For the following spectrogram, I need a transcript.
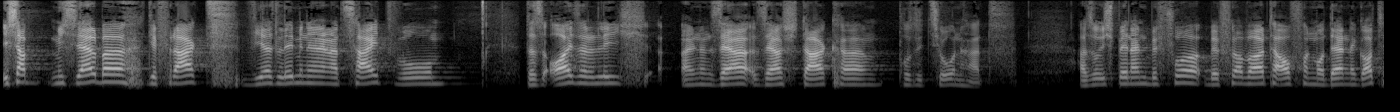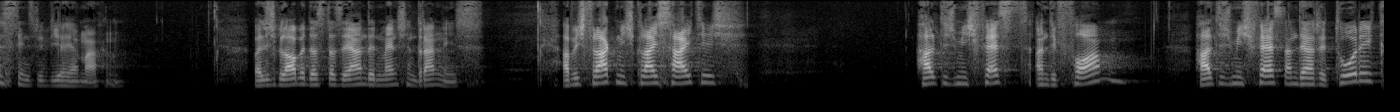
Ich habe mich selber gefragt, wir leben in einer Zeit, wo das äußerlich eine sehr, sehr starke Position hat. Also ich bin ein Befürworter auch von modernen Gottesdienst, wie wir hier machen. Weil ich glaube, dass das eher an den Menschen dran ist. Aber ich frage mich gleichzeitig, halte ich mich fest an die Form? Halte ich mich fest an der Rhetorik,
